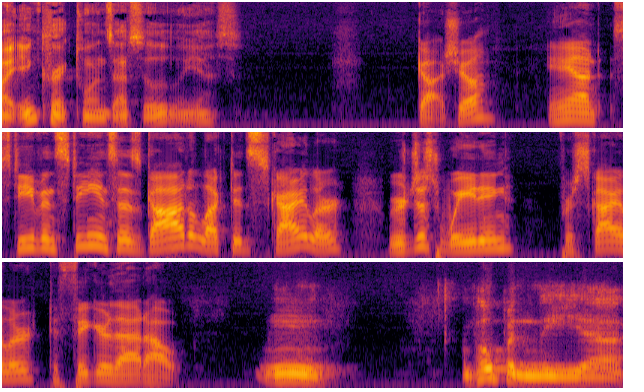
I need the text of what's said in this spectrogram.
By incorrect ones, absolutely, yes. Gotcha. And Steven Steen says God elected Skylar. We were just waiting for Skylar to figure that out. Mm. I'm hoping the uh,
